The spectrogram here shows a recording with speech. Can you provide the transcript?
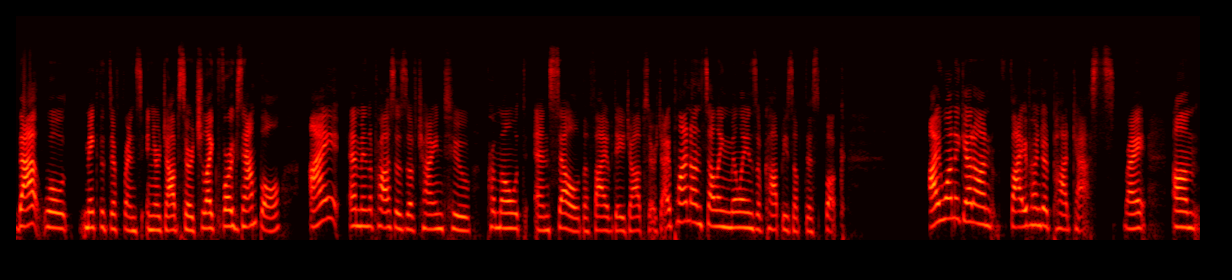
that will make the difference in your job search. Like, for example, I am in the process of trying to promote and sell the five day job search. I plan on selling millions of copies of this book. I want to get on 500 podcasts, right? Um,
